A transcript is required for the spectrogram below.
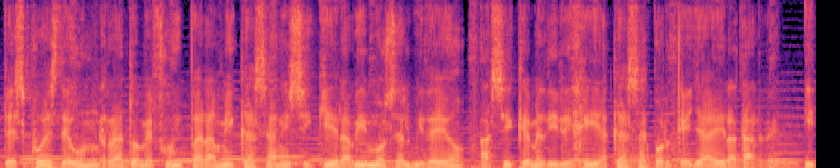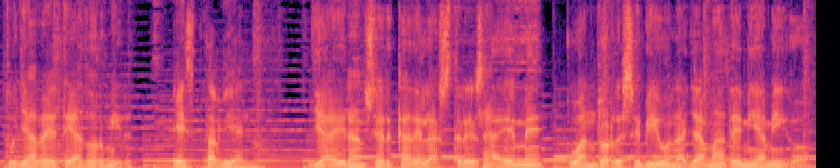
Después de un rato me fui para mi casa, ni siquiera vimos el video, así que me dirigí a casa porque ya era tarde, y tú ya vete a dormir. Está bien. Ya eran cerca de las 3 am, cuando recibí una llama de mi amigo.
